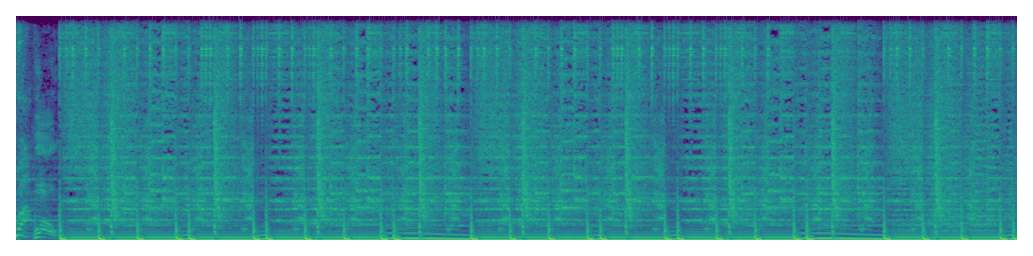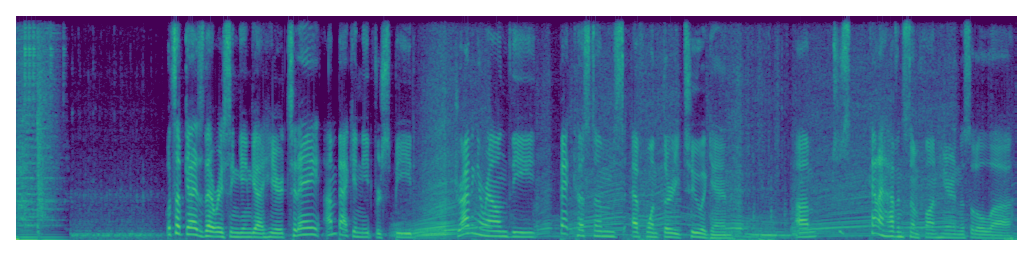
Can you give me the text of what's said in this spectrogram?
drop. Whoa. What's up guys, That Racing Game Guy here. Today, I'm back in Need for Speed, driving around the Beck Kustoms F-132 again. Um, just kind of having some fun here in this little, uh,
